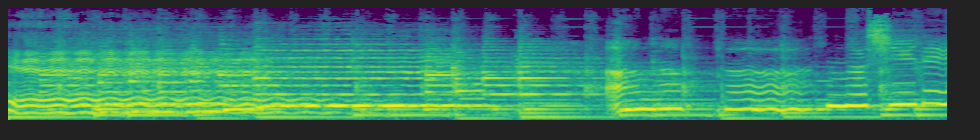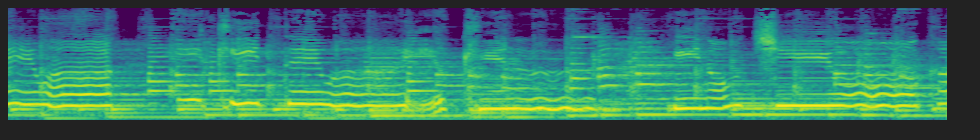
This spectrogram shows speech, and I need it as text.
け。あなたなしでは生きてはゆけぬ。命をか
